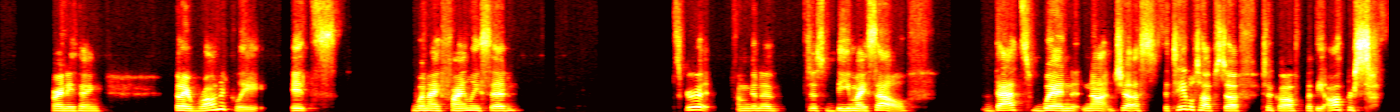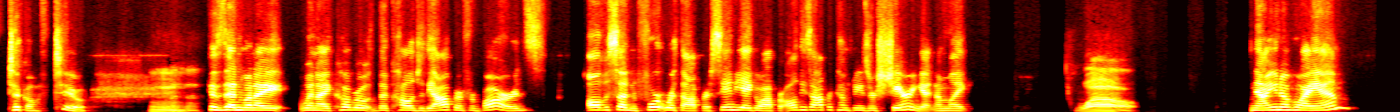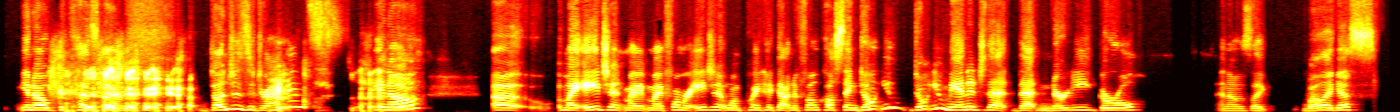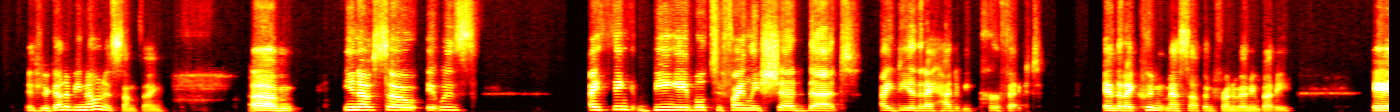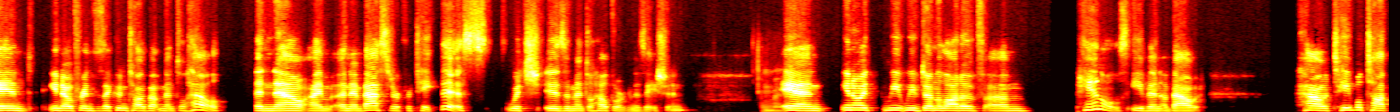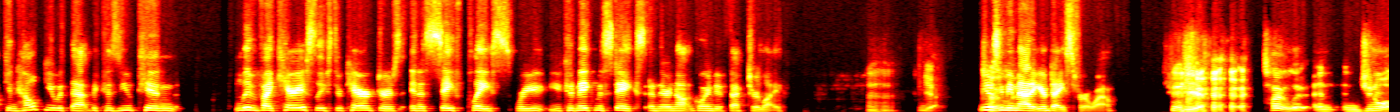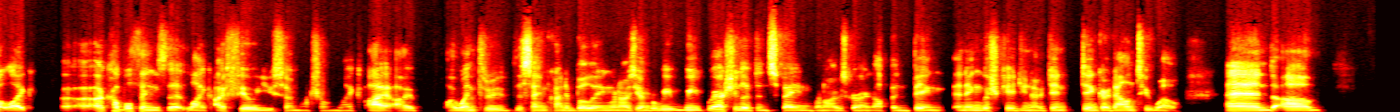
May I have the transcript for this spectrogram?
or anything but ironically it's when i finally said screw it i'm gonna just be myself that's when not just the tabletop stuff took off but the opera stuff took off too mm. Mhm. because then when i when i co-wrote the college of the opera for bards all of a sudden fort worth opera san diego opera all these opera companies are sharing it and i'm like wow now you know who i am you know because of yeah. dungeons and dragons you know uh my agent my my former agent at one point had gotten a phone call saying don't you don't you manage that that nerdy girl and i was like well i guess if you're going to be known as something Yeah. um you know so it was i think being able to finally shed that idea that i had to be perfect and that i couldn't mess up in front of anybody and you know for instance i couldn't talk about mental health and now i'm an ambassador for take this which is a mental health organization Amazing. and you know it, we, we've done a lot of um, panels even about how tabletop can help you with that because you can live vicariously through characters in a safe place where you, you can make mistakes and they're not going to affect your life Mhm. you're just gonna be mad at your dice for a while Yeah. totally and and do you know what like a- couple things that like i feel you so much on like i i I went through the same kind of bullying when I was younger. We, we we actually lived in Spain when I was growing up, and being an English kid, you know, didn't didn't go down too well. And um,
